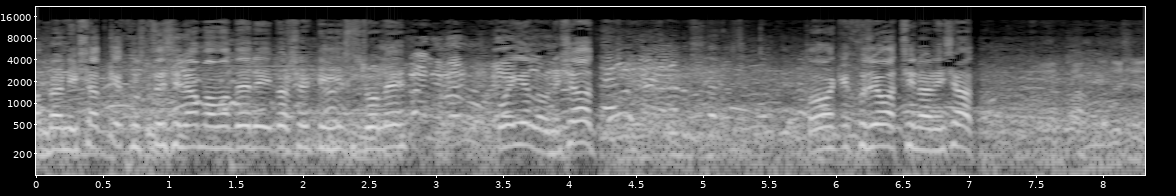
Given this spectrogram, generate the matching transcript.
আমরা নিশাদকে খুঁজতেছিলাম আমাদের এই পাশে টিভি স্টলে। কই গেল নিষাদ তোমাকে খুঁজে পাচ্ছি না নিষাদ বাংলাদেশের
